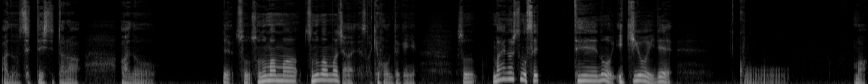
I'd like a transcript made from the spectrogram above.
あの、設定してたら、あの、ね、そそのまんま、そのまんまじゃないですか、基本的に。その前の人の設定の勢いで、こう、まあ、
